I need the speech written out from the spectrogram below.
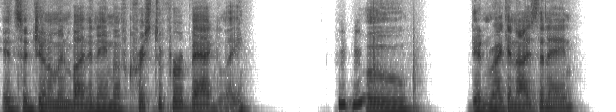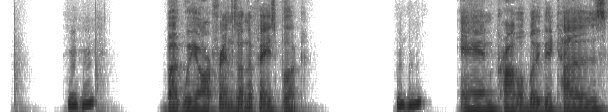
it's a gentleman by the name of Christopher Bagley hmm who didn't recognize the name, hmm but we are friends on the Facebook. hmm and probably because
